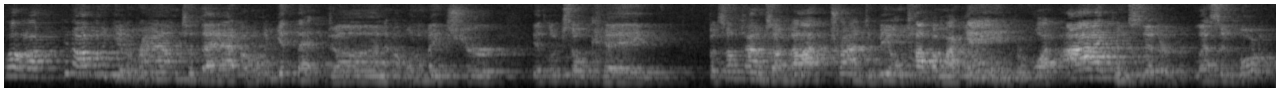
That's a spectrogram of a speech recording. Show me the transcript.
well, I, you know, I want to get around to that. I want to get that done. I want to make sure it looks okay. But sometimes I'm not trying to be on top of my game for what I consider less important.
